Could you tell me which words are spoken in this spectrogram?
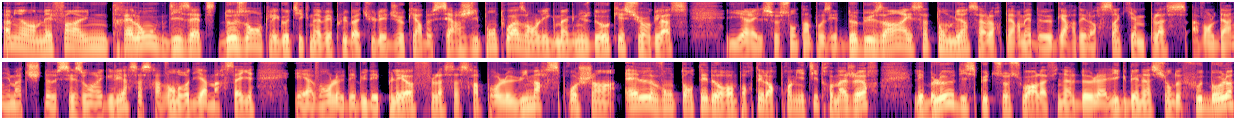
Amiens met fin à une très longue disette. Deux ans que les Gothiques n'avaient plus battu les Jokers de Sergi Pontoise en Ligue Magnus de hockey sur glace. Hier, ils se sont imposés deux buts 1 et ça tombe bien, ça leur permet de garder leur cinquième place avant le dernier match de saison régulière. Ça sera vendredi à Marseille et avant le début des playoffs. Là, ça sera pour le 8 mars prochain. Elles vont tenter de remporter leur premier titre majeur. Les Bleus disputent ce soir la finale de la Ligue des Nations de football,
